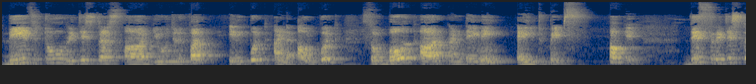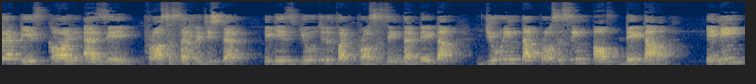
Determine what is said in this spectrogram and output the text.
these two registers are used for input and output. So both are containing 8 bits. Okay, this register is called as a processor register. It is used for processing the data. During the processing of data, any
